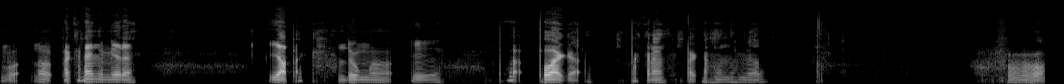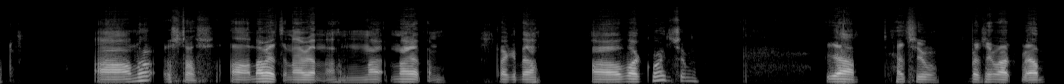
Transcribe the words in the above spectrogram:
Вот. Ну, по крайней мере, я так думаю и полагаю, по крайней, по крайней мере. Вот. А, ну что ж, а, давайте, наверное, на, на этом тогда а, закончим. Я хочу пожелать вам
